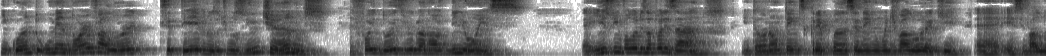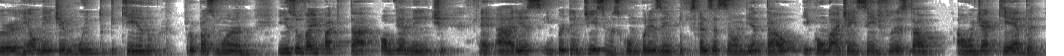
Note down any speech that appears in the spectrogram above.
enquanto o menor valor que se teve nos últimos 20 anos foi 2,9 bilhões. É, isso em valores atualizados. Então não tem discrepância nenhuma de valor aqui. É, esse valor realmente é muito pequeno para o próximo ano. E isso vai impactar, obviamente, é, áreas importantíssimas, como por exemplo fiscalização ambiental e combate a incêndio florestal, onde a queda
